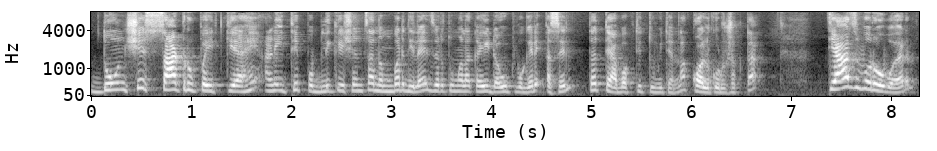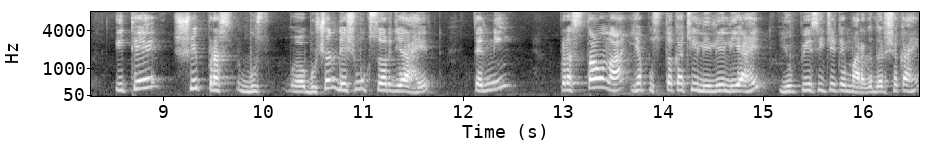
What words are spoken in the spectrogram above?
दोनशे साठ रुपये इतकी आहे आणि इथे पब्लिकेशनचा नंबर दिला आहे जर तुम्हाला काही डाऊट वगैरे असेल तर त्याबाबतीत तुम्ही त्यांना कॉल करू शकता. त्याचबरोबर इथे श्री प्रस भूष भूषण देशमुख सर जे आहेत त्यांनी प्रस्तावना या पुस्तकाची लिहिलेली आहेत. यू पी एस सीचे ते मार्गदर्शक आहे.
